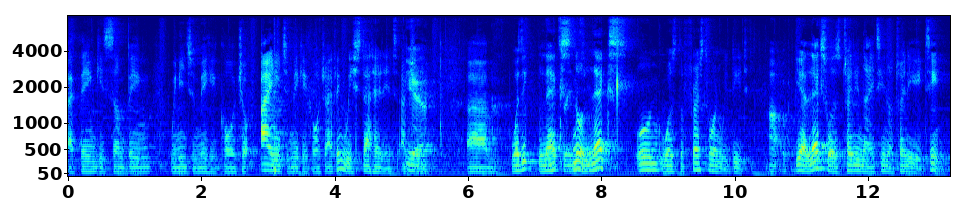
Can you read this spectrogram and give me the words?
I think it's something we need to make a culture. I need to make a culture. I think we started it actually. Yeah. Um, was it Lex? No, Lex own was the first one we did. Ah, okay. Yeah, Lex was 2019 or 2018.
